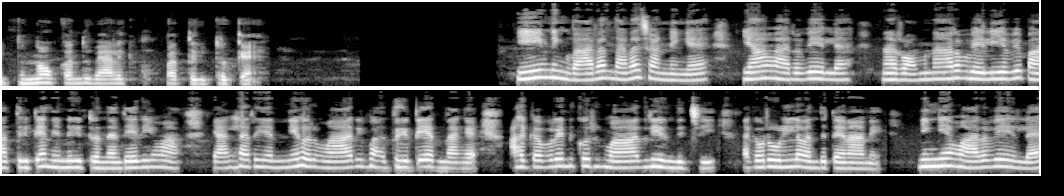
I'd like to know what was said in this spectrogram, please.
இப்பதான் உட்காந்து வேலைக்கு பார்த்துக்கிட்டு இருக்கேன். ஈவினிங் வரேன் தானே சொன்னீங்க? ஏன் வரவே இல்லை? நான் ரொம்ப நேரம் வெளியவே பார்த்துக்கிட்டே நின்றுக்கிட்டு இருந்தேன் தெரியுமா? எல்லாரும் என்னையும் ஒரு மாதிரி பார்த்துக்கிட்டே இருந்தாங்க. அதுக்கப்புறம் எனக்கு ஒரு மாதிரி இருந்துச்சு. அதுக்கப்புறம் உள்ள வந்துட்டேன் நான். நீங்க ஏன் வரவே இல்லை?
